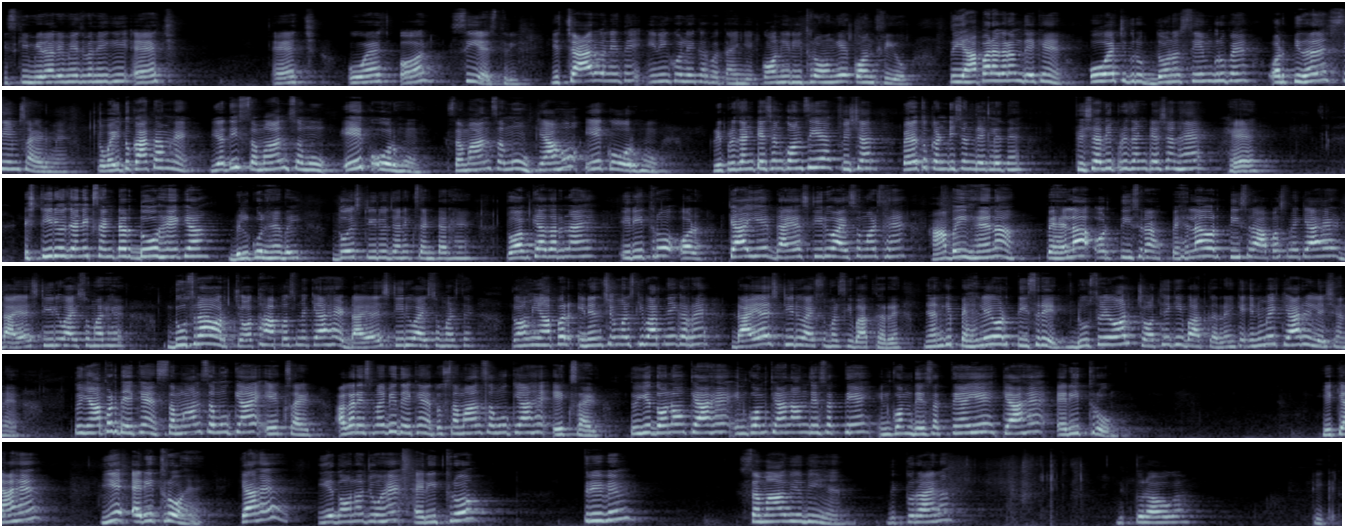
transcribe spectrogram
इसकी मिरर इमेज बनेगी एच एच ओ एच और सी एस थ्री ये चार बने थे, इन्हीं को लेकर बताएँगे। कौन इरीथ्रो होंगे, कौन थ्री हो। तो यहाँ पर अगर हम देखें ओ OH ग्रुप दोनों सेम ग्रुप हैं और किधर है? सेम साइड में। तो वही तो कहा था हमने, यदि समान समूह एक और हों, समान समूह क्या हो? एक और हों। रिप्रेजेंटेशन कौन सी है? फिशर पहले तो कंडीशन देख लेते हैं। फिशर रिप्रेजेंटेशन है है। स्टीरियोजेनिक सेंटर दो हैं क्या? बिल्कुल हैं भाई। दो स्टीरियोजेनिक सेंटर हैं। तो अब क्या करना है? इरीथ्रो और क्या ये डायास्टीरियो आइसोमर्स हैं? हाँ भाई, है ना? पहला और तीसरा, पहला और तीसरा आपस में क्या है? डायास्टीरियो आइसोमर है। दूसरा और चौथा आपस में क्या है? डायास्टीरियो आइसोमर्स है। तो हम यहाँ पर इनेंशियोमर्स की बात नहीं कर रहे हैं डाया आइसोमर्स की बात कर रहे हैं। यानी कि पहले और तीसरे, दूसरे और चौथे की बात कर रहे हैं कि इनमें क्या रिलेशन है। तो यहाँ पर देखें, समान समूह क्या है? एक साइड अगर इसमें भी देखें तो समान समूह क्या है? एक साइड तो ये दोनों क्या है? इनको हम क्या नाम दे सकते हैं? इनको हम दे सकते हैं ये क्या है? एरिथ्रो। ये क्या है? ये एरिथ्रो हैं। क्या है? ये दोनों जो हैं, एरिथ्रो, त्रिविम, समावय भी हैं। दिख तो रहा है ना? दिख तो रहा होगा। ठीक है।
